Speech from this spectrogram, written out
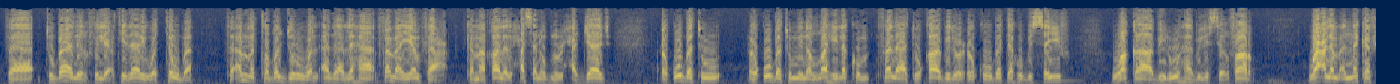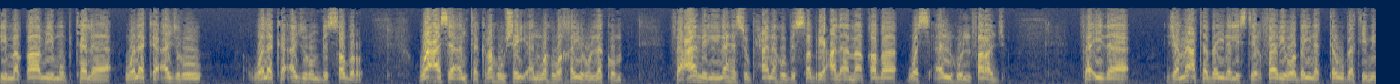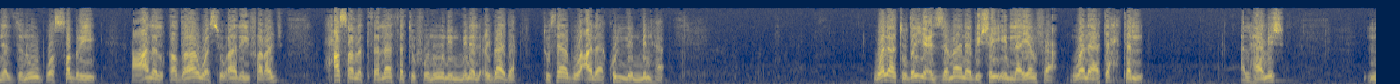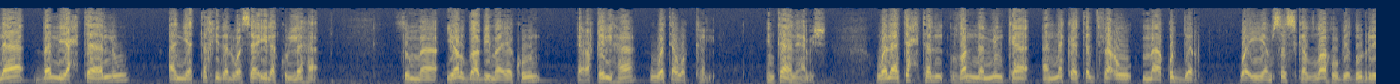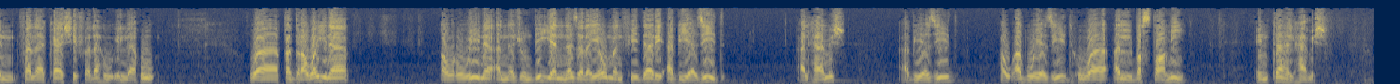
فتبالغ في الاعتذار والتوبة فأما التضجر والأذى لها فما ينفع كما قال الحسن بن الحجاج عقوبة عقوبة من الله لكم فلا تقابل عقوبته بالسيف وقابلوها بالاستغفار. واعلم أنك في مقام مبتلى ولك أجر ولك أجر بالصبر وعسى أن تكرهوا شيئا وهو خير لكم. فعامل الله سبحانه بالصبر على ما قضى واسأله الفرج. فإذا جمعت بين الاستغفار وبين التوبة من الذنوب والصبر على القضاء وسؤال الفرج حصلت ثلاثة فنون من العبادة تثاب على كل منها. ولا تضيع الزمان بشيء لا ينفع ولا تحتل. الهامش لا بل يحتال أن يتخذ الوسائل كلها. ثم يرضى بما يكون اعقلها وتوكل. انتهى الهامش. ولا تحتل ظنا منك أنك تدفع ما قدر وإن يمسسك الله بضر فلا كاشف له إلا هو. وقد روينا أو روينا أن جنديا نزل يوما في دار أبي يزيد الهامش. أبي يزيد أو أبو يزيد هو البسطامي. انتهى الهامش.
